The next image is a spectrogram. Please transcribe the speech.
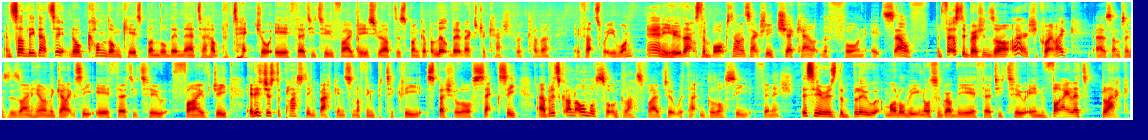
And sadly, that's it. No condom case bundled in there to help protect your A32 5G, so you'll have to spunk up a little bit of extra cash for a cover if that's what you want. Anywho, that's the box. Now let's actually check out the phone itself. And first impressions are, I actually quite like uh, Samsung's design here on the Galaxy A32 5G. It is just a plastic back backing, so nothing particularly special or sexy, uh, but it's got an almost sort of glass vibe to it with that glossy finish. This here is the blue model, but you can also grab the A32 in violet, black,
